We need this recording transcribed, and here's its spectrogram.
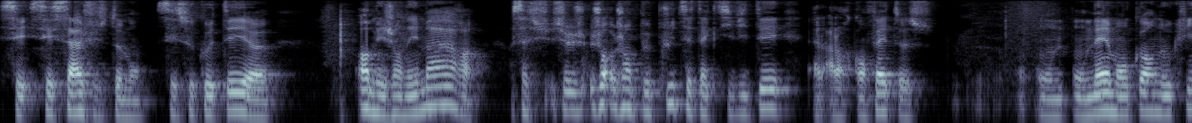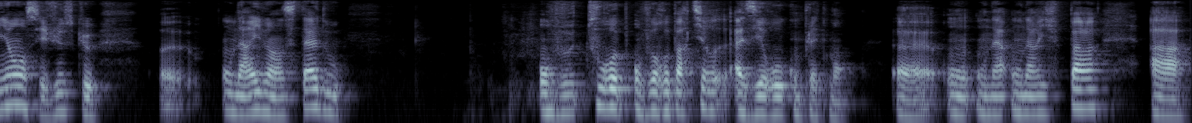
c'est ça justement. C'est ce côté euh, Oh, mais j'en ai marre, j'en peux plus de cette activité. Alors qu'en fait, on, on, aime encore nos clients, c'est juste que euh, on arrive à un stade où on veut, tout on veut repartir à zéro complètement. on n'arrive pas à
